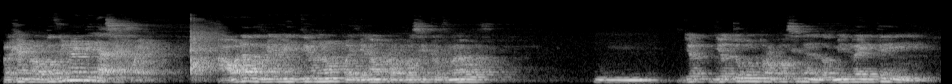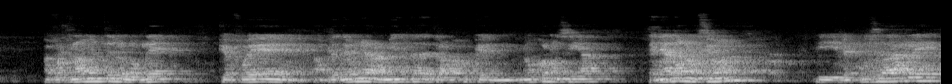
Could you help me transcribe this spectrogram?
Por ejemplo, 2020 ya se fue. Ahora 2021 pues llegan propósitos nuevos. Mm, Yo, yo tuve un propósito en el 2020 y afortunadamente lo logré, que fue aprender una herramienta de trabajo que no conocía. Tenía la noción y le puse a darle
